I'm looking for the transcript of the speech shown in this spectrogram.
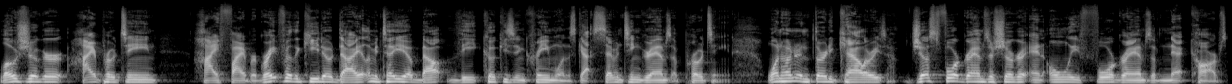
low sugar, high protein high fiber. Great for the keto diet. Let me tell you about the cookies and cream one. It's got 17 grams of protein, 130 calories, just four grams of sugar, and only four grams of net carbs.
